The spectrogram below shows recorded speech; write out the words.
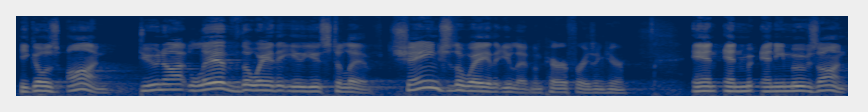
He goes on do not live the way that you used to live. Change the way that you live i'm paraphrasing here. And, and, and he moves on.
